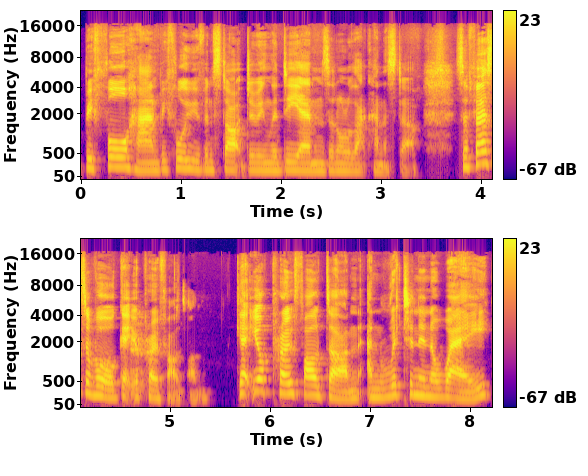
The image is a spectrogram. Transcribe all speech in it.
beforehand before you even start doing the DMs and all of that kind of stuff. So first of all, get your profile done. Get your profile done and written in a way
